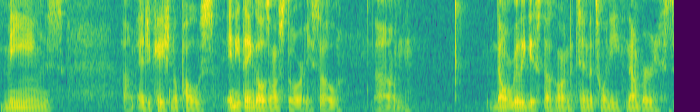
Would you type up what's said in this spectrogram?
memes, um, educational posts, anything goes on story. So um, don't really get stuck on the 10 to 20 number. It's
